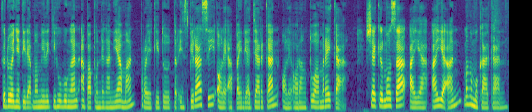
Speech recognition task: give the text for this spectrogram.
Keduanya tidak memiliki hubungan apa pun dengan Yaman. Proyek itu terinspirasi oleh apa yang diajarkan oleh orang tua mereka. Syakil Musa, ayah Ayaan, mengemukakan.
